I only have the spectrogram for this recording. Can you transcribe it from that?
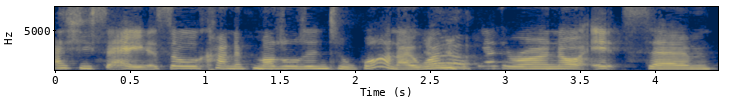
as you say, it's all kind of muddled into one. I wonder yeah. whether or not it's um,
